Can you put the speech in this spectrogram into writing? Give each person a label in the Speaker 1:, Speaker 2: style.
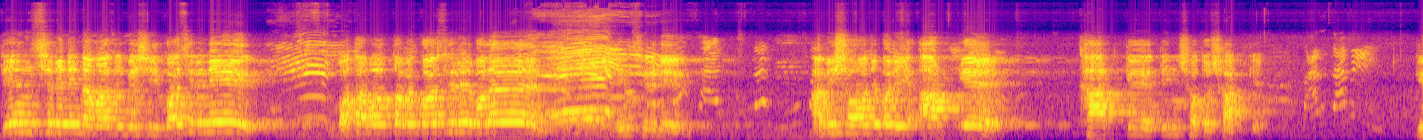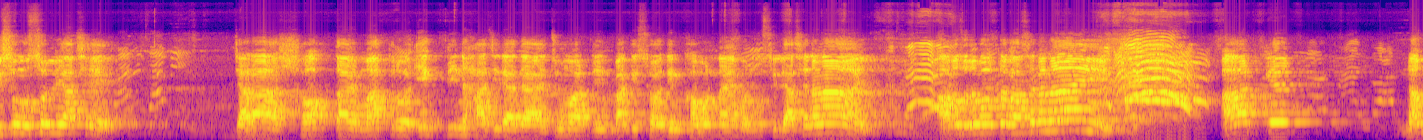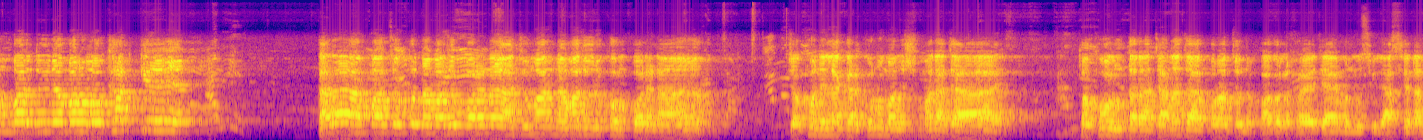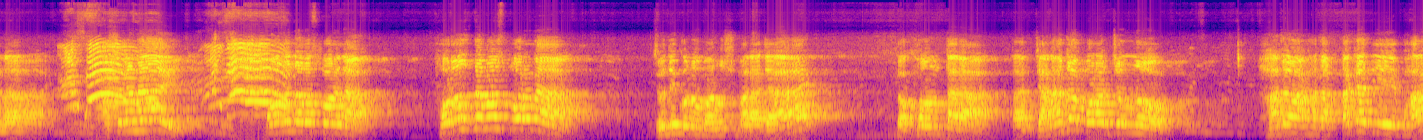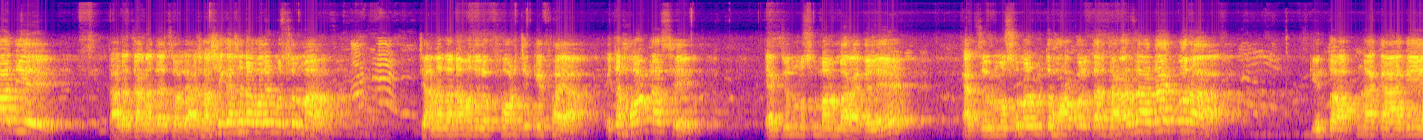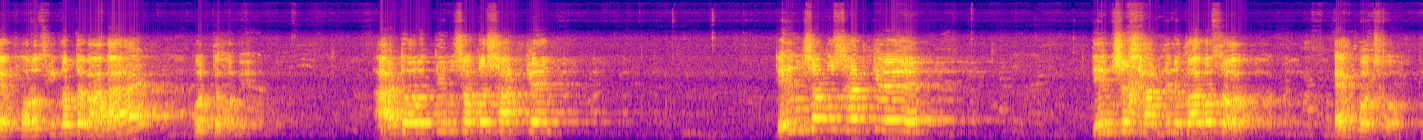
Speaker 1: তিন শ্রেণির নামাজি বেশি। কয় শ্রেণির? কথা বলতে হবে, কয় শ্রেণির বলেন? তিন শ্রেণির। আমি সহজে বলি আটকে, খাটকে, তিনশত ষাটকে। কিছু মুসল্লি আছে যারা সপ্তাহে মাত্র একদিন হাজিরা দেয়, জুমার দিন, বাকি ছয় দিন খবর নাই এমন মুসল্লি আছে না নাই? আরও জোরে বলতে হবে, আছে না নাই আটকে নাম্বার দুই নাম্বার হলো খাটকে। তারা পাঁচ ওয়াক্ত নামাজও পড়ে না জুমার নামাজ ওরকম পড়ে না। যখন এলাকার কোনো মানুষ মারা যায় তখন তারা জানাজা করার জন্য পাগল হয়ে যায় এমন মুসলিম আসে না নাই? আসে না নাই? ফরজ নামাজ পড়ে না। ফরজ নামাজ পড়ে না। যদি কোনো মানুষ মারা যায় তখন তারা তার জানাজা পড়ার জন্য হাজার হাজার টাকা দিয়ে ভাড়া দিয়ে তারা জানাজা চলে আসে। আসে গেছে না বলেন মুসলমান, জানাজা নামাজ হলো ফরজ কেফায়া। এটা হক আছে। একজন মুসলমান মারা গেলে একজন মুসলমান মৃত হক হলো তার জানাজা আদায় করা। কিন্তু আপনাকে আগে ফরজ কি করতে হবে? আদায় করতে হবে। আরটা হলো তিনশত ষাটকে। তিনশত ষাটকে। তিনশো ষাট দিনে কয় বছর? এক বছর।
